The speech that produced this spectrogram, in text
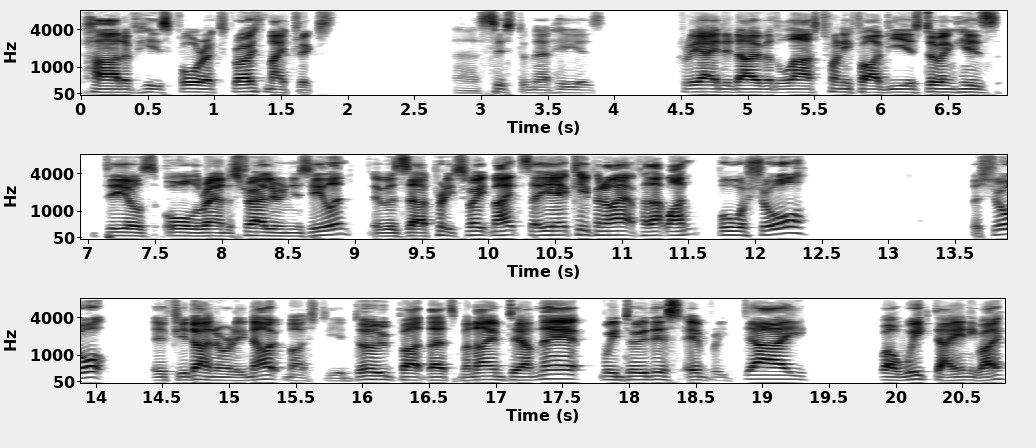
part of his Forex growth matrix uh, system that he has created over the last 25 years doing his deals all around Australia and New Zealand. It was uh, pretty sweet, mate. So, yeah, keep an eye out for that one for sure. For sure. If you don't already know it, most of you do, but that's my name down there. We do this every day. Well, weekday anyway.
